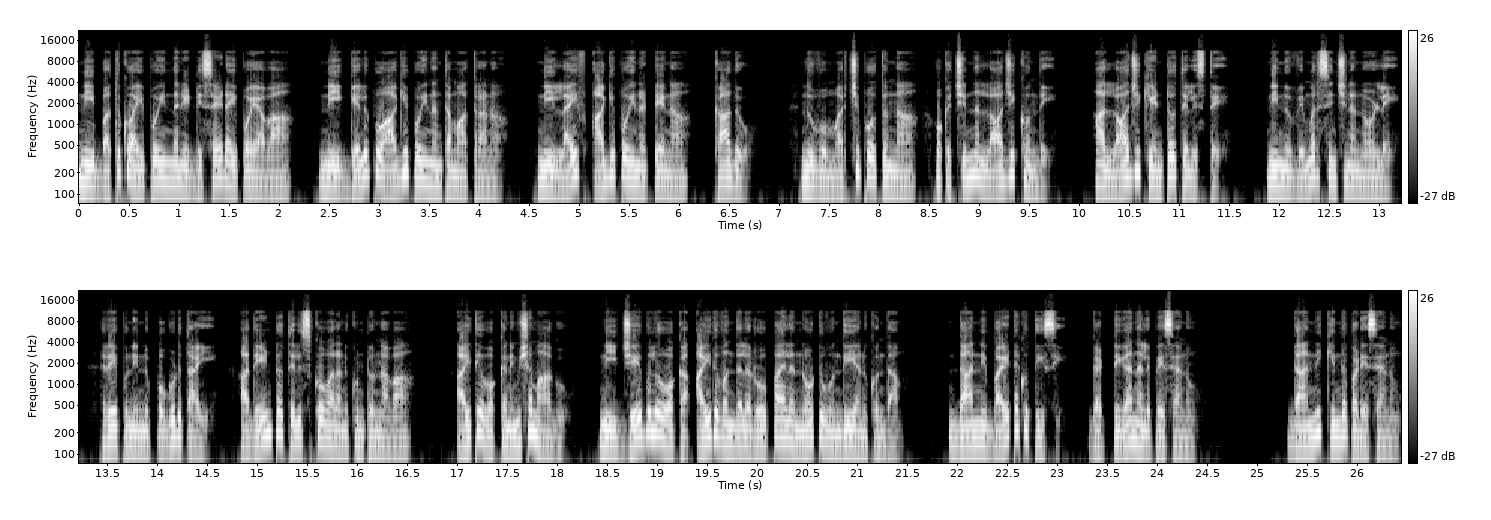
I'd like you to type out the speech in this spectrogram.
నీ బతుకు అయిపోయిందని డిసైడ్ అయిపోయావా? నీ గెలుపు ఆగిపోయినంత మాత్రాన? నీ లైఫ్ ఆగిపోయినట్టేనా? కాదు. నువ్వు మర్చిపోతున్న ఒక చిన్న లాజిక్ ఉంది. ఆ లాజిక్ ఏంటో తెలిస్తే నిన్ను విమర్శించిన నోళ్ళే రేపు నిన్ను పొగుడుతాయి. అదేంటో తెలుసుకోవాలనుకుంటున్నావా? అయితే ఒక్క నిమిషం ఆగు. నీ జేబులో ఒక ఐదు వందల రూపాయల నోటు ఉంది అనుకుందాం. దాన్ని బయటకు తీసి గట్టిగా నలిపేశాను. దాన్ని కింద పడేశాను.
